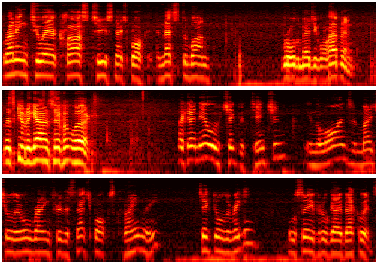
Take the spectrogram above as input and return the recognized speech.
running to our class 2 snatch block and that's the one where all the magic will happen let's give it a go and see if it works okay now we've checked the tension in the lines and made sure they're all running through the snatch blocks cleanly checked all the rigging. We'll see if it'll go backwards.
